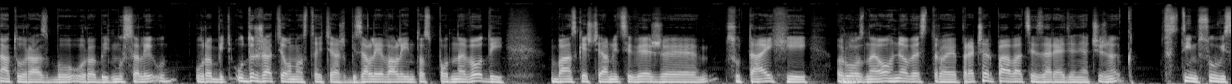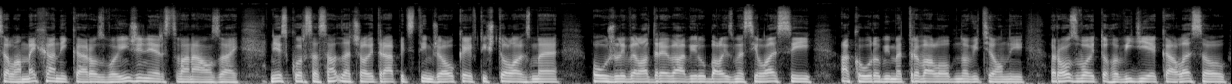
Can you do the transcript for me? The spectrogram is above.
na tú razbu urobiť. Museli urobiť udržateľnosť tej ťažby, zalievali im to spodné vody. V Banskej šťavnici vie, že sú tajchy, rôzne ohňové stroje, prečerpávacie zariadenia, čiže s tým súvisela mechanika, rozvoj inžinierstva naozaj. Neskôr sa začali trápiť s tým, že OK, v tých štolách sme použili veľa dreva, vyrúbali sme si lesy, ako urobíme trvalo obnoviteľný rozvoj toho vidieka, lesov.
